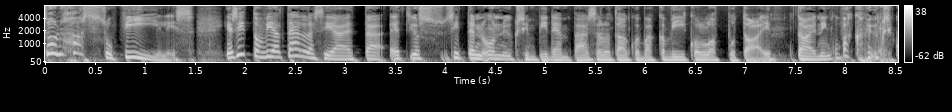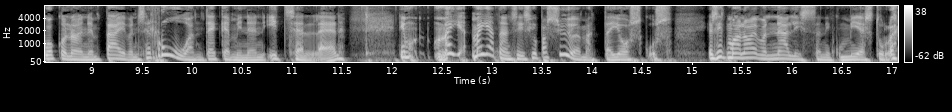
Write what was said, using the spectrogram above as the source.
se on hassu fiilis. Ja sitten on vielä tällaisia, että, että jos sitten on yksin pidempään, sanotaanko vaikka viikonloppu tai, tai niin kuin vaikka yksi kokonainen päivä, niin se ruoan tekeminen itselleen, niin mä, mä jätän siis jopa syömättä joskus. Ja sitten mä oon aivan nälissä, niin kun mies tulee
